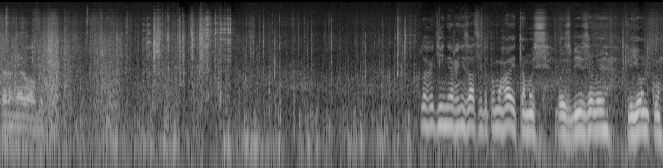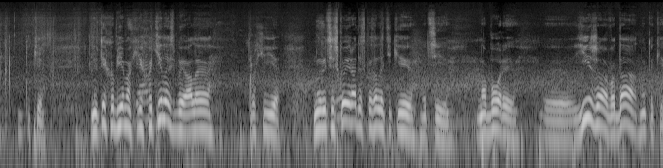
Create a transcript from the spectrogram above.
Сторони робиться. Благодійні організації допомагають, там ось ОСБ взяли, клійонку, таке. Не в тих об'ємах, як хотілося б, але трохи є. Ну, від сільської ради сказали тільки оці набори е, їжа, вода, ну таке.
